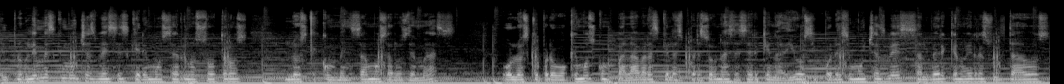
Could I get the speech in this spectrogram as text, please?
El problema es que muchas veces queremos ser nosotros los que convenzamos a los demás o los que provoquemos con palabras que las personas se acerquen a Dios y por eso muchas veces al ver que no hay resultados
